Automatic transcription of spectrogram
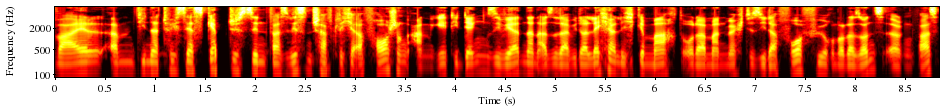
weil ähm, die natürlich sehr skeptisch sind, was wissenschaftliche Erforschung angeht. Die denken, sie werden dann also da wieder lächerlich gemacht oder man möchte sie da vorführen oder sonst irgendwas.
